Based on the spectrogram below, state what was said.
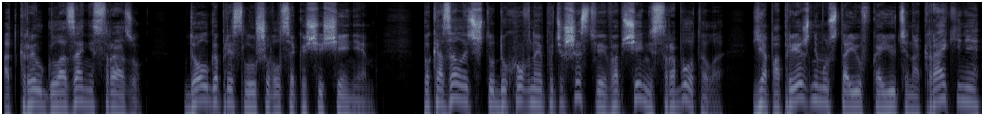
Открыл глаза не сразу, долго прислушивался к ощущениям. Показалось, что духовное путешествие вообще не сработало. Я по-прежнему стою в каюте на Кракене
